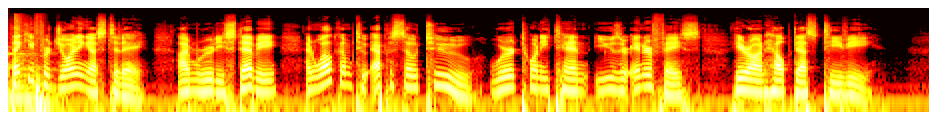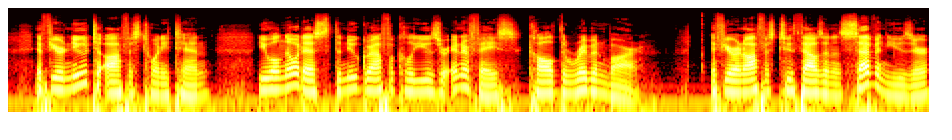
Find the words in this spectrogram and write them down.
Thank you for joining us today. I'm Rudy Stebih, and welcome to Episode 2 Word 2010 User Interface here on Helpdesk TV. If you're new to Office 2010, you will notice the new graphical user interface called the ribbon bar. If you're an Office 2007 user,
